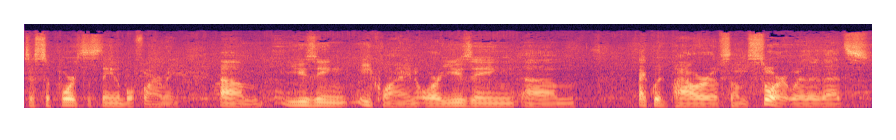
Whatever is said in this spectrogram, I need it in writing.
to support sustainable farming um, using equine or using um, equid power of some sort, whether that's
